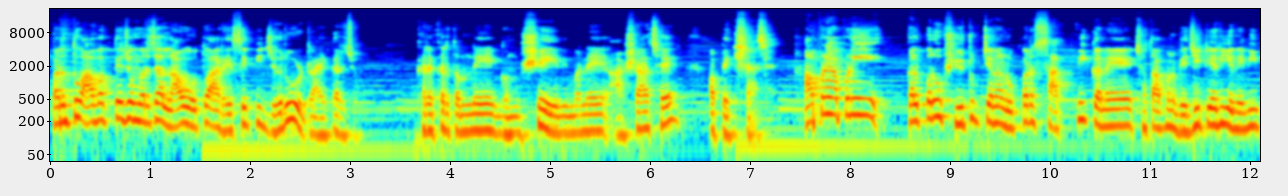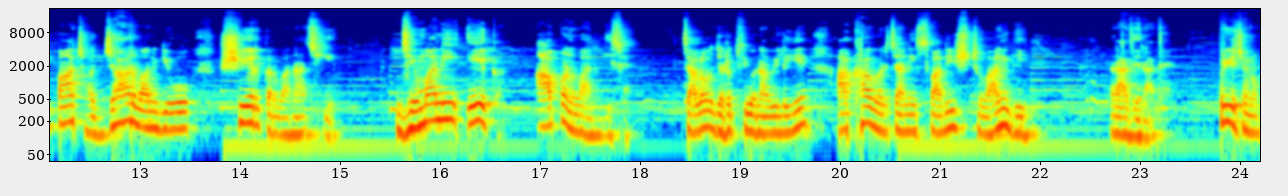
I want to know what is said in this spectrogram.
પરંતુ આ વખતે જો મરચાં લાવો તો આ રેસીપી જરૂર ટ્રાય કરજો. ખરેખર તમને ગમશે એવી મને આશા છે, અપેક્ષા છે. આપણે આપણી કલ્પવૃક્ષ યુટ્યુબ ચેનલ ઉપર સાત્વિક અને છતાં પણ વેજીટેરિયન એવી પાંચ હજાર વાનગીઓ શેર કરવાના છીએ. જેમાંની એક આ પણ વાનગી છે. ચાલો ઝડપથી બનાવી લઈએ આખા મરચાંની સ્વાદિષ્ટ વાનગી. રાધે રાધે. પ્રિયજનો,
